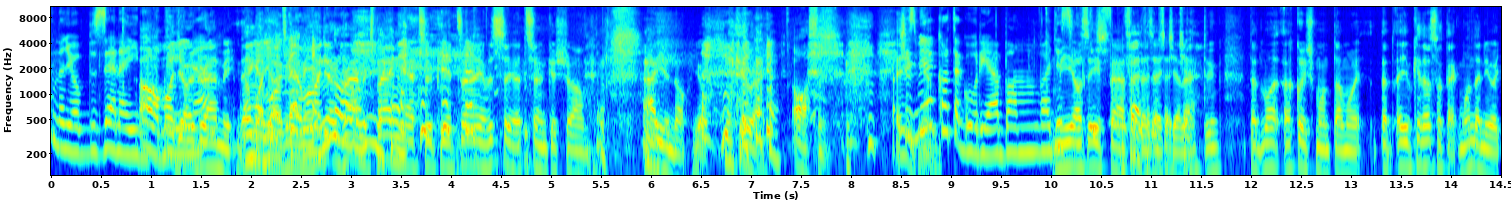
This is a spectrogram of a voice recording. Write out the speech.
legnagyobb zenei A díj, magyar nem? Grammy. Igen, magyar magyar Grammy. Grammy. magyar. Grammy-t megnyertük kétszer, visszajöttünk, és a... Ah, you know, jó. Correct. Awesome. És ez milyen kategóriában vagy? Mi az év Felfedezetje. lettünk. Tehát akkor is mondtam, hogy tehát egyébként azt szokták mondani, hogy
